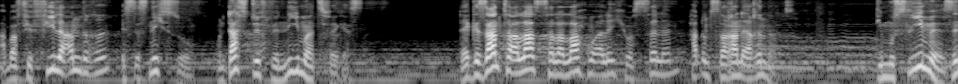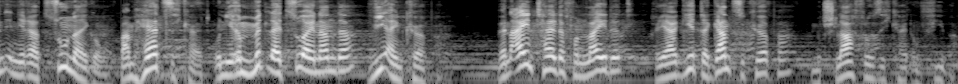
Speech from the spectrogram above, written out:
aber für viele andere ist es nicht so. Und das dürfen wir niemals vergessen. Der Gesandte Allah sallallahu alaihi wasallam hat uns daran erinnert. Die Muslime sind in ihrer Zuneigung, Barmherzigkeit und ihrem Mitleid zueinander wie ein Körper. Wenn ein Teil davon leidet, reagiert der ganze Körper mit Schlaflosigkeit und Fieber.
